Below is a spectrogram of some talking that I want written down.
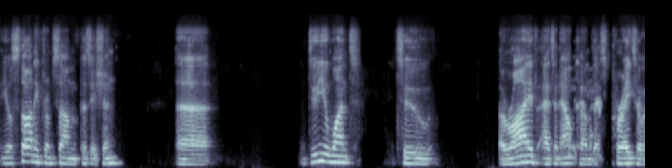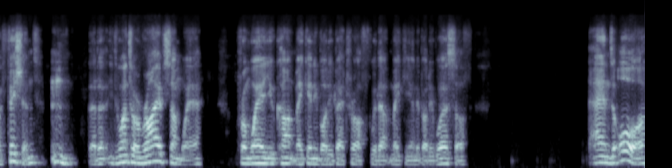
you're starting from some position. Uh, do you want to arrive at an outcome that's Pareto efficient? that uh, you want to arrive somewhere from where you can't make anybody better off without making anybody worse off? And or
